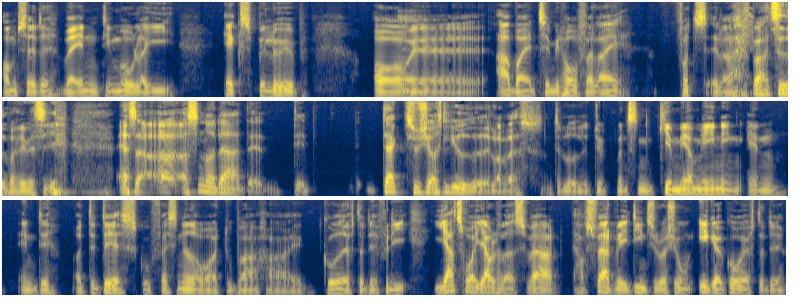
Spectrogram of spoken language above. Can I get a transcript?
omsætte, hvad end de måler i, x beløb, og Mm. øh, arbejde til mit hår falder af, for, eller før tid, hvad jeg vil sige. Altså, og, og sådan noget der, det, det, der synes jeg også livet, eller hvad, det lød lidt dybt, men sådan giver mere mening end, end det. Og det er det, jeg skulle fascineret over, at du bare har øh, gået efter det. Fordi jeg tror, jeg ville have været svært, haft svært ved i din situation, ikke at gå efter det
